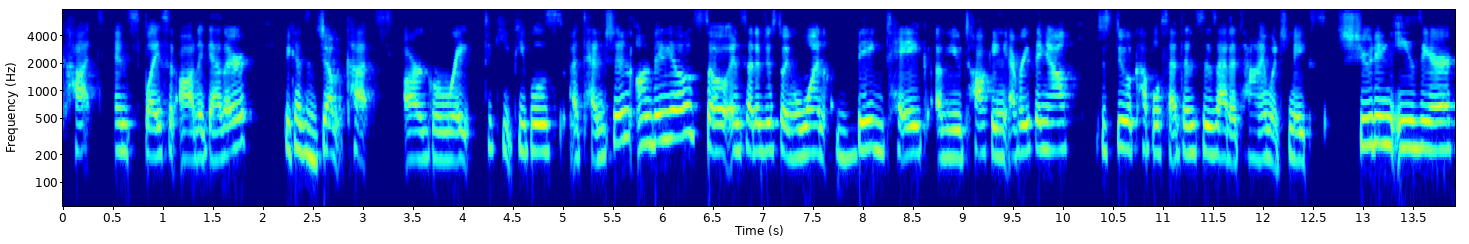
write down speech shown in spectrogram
cut and splice it all together because jump cuts are great to keep people's attention on videos. So instead of just doing one big take of you talking everything out, just do a couple sentences at a time, which makes shooting easier,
